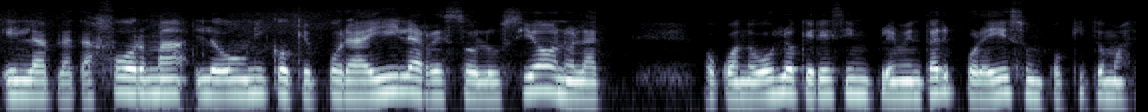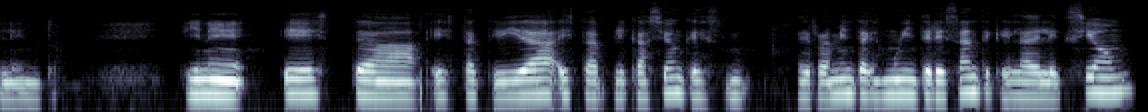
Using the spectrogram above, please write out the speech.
en la plataforma, lo único que por ahí la resolución o, la, o cuando vos lo querés implementar, por ahí es un poquito más lento. Tiene esta, esta actividad, esta aplicación que es herramienta que es muy interesante, que es la de elección.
